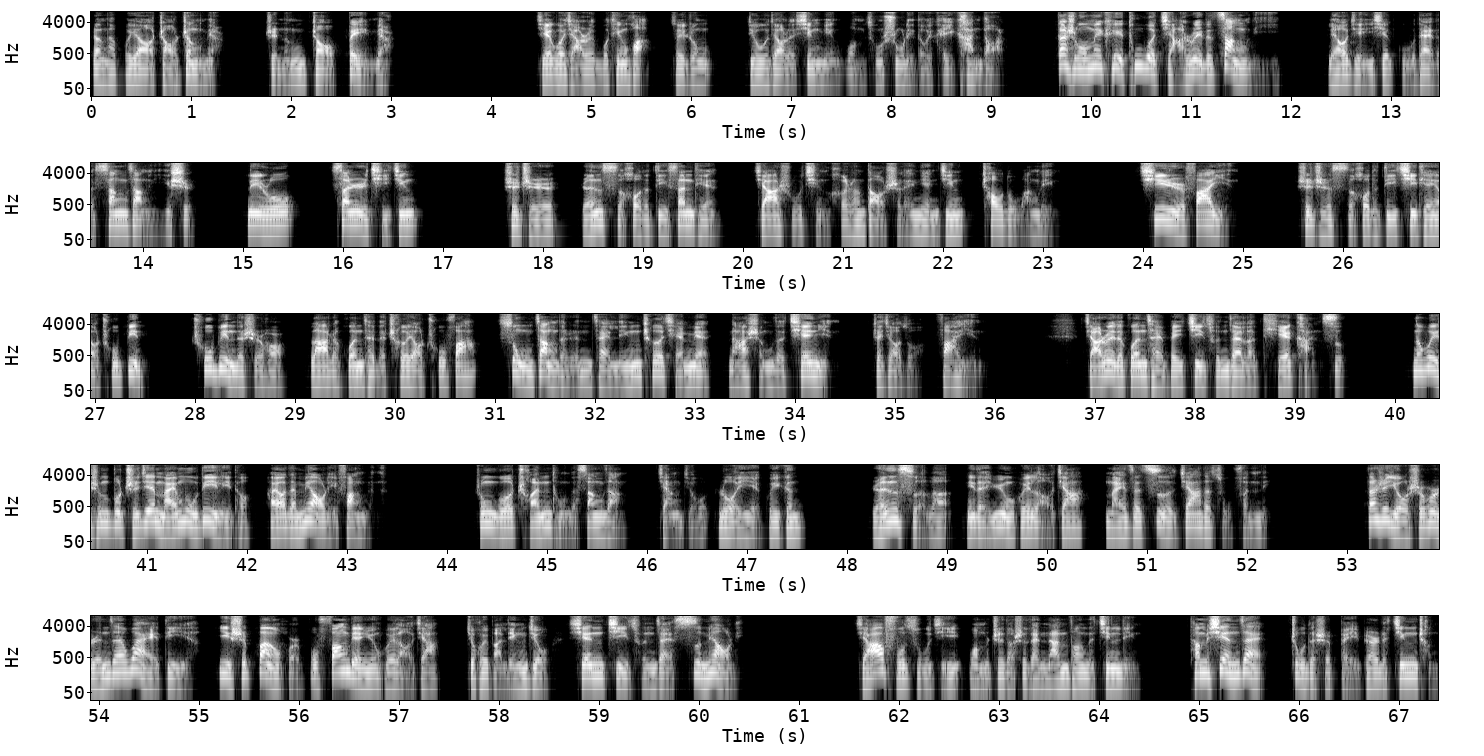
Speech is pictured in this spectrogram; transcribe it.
让他不要照正面，只能照背面。结果贾瑞不听话，最终丢掉了性命。我们从书里都可以看到了。但是我们也可以通过贾瑞的葬礼，了解一些古代的丧葬仪式。例如“三日起经”，是指人死后的第三天，家属请和尚道士来念经超度亡灵。“七日发引”。是指死后的第七天要出殡，出殡的时候拉着棺材的车要出发，送葬的人在灵车前面拿绳子牵引，这叫做发引。贾瑞的棺材被寄存在了铁槛寺，那为什么不直接埋墓地里头，还要在庙里放着呢？中国传统的丧葬讲究落叶归根，人死了你得运回老家埋在自家的祖坟里，但是有时候人在外地呀。一时半会儿不方便运回老家，就会把灵柩先寄存在寺庙里。贾府祖籍我们知道是在南方的金陵，他们现在住的是北边的京城。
